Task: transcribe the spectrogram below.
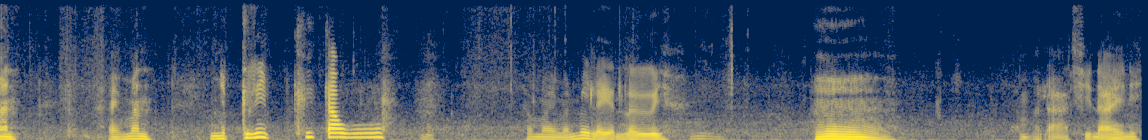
มันไหนมันเงียบกริบคือเก่าทำไมมันไม่เลนเลยอืมธรรมดาที่ไหนนี่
